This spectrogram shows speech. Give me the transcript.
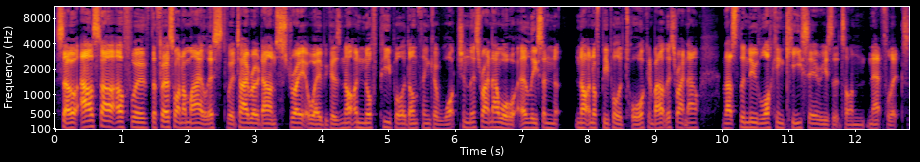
So I'll start off with the first one on my list, which I wrote down straight away because not enough people, I don't think, are watching this right now, or at least en- not enough people are talking about this right now. That's the new Locke and Key series that's on Netflix.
